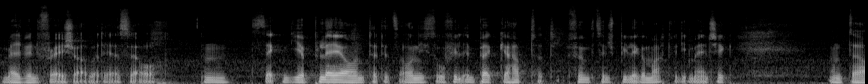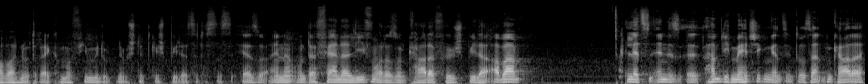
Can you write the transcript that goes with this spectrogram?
Melvin Fraser, aber der ist ja auch ein Second-Year-Player und hat jetzt auch nicht so viel Impact gehabt, hat 15 Spiele gemacht für die Magic und da aber nur 3,4 Minuten im Schnitt gespielt. Also das ist eher so einer unter ferner Liefen oder so ein Kaderfüllspieler. Aber letzten Endes äh, haben die Magic einen ganz interessanten Kader,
